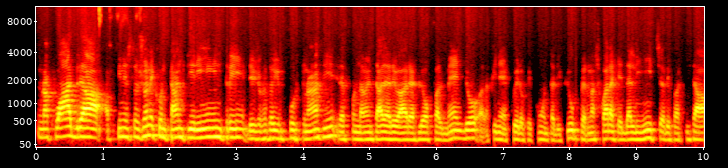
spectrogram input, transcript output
una quadra a fine stagione con tanti rientri dei giocatori infortunati ed è fondamentale arrivare a playoff al meglio, alla fine è quello che conta di più per una squadra che dall'inizio è ripartita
